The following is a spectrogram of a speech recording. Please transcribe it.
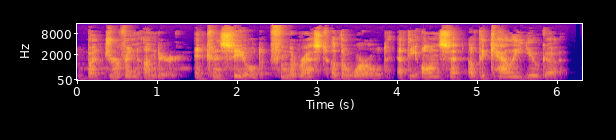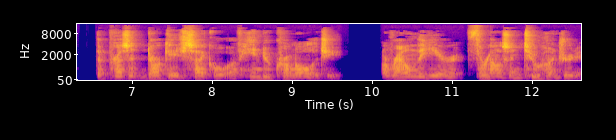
but driven under and concealed from the rest of the world at the onset of the Kali Yuga, the present Dark Age cycle of Hindu chronology, around the year 3200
